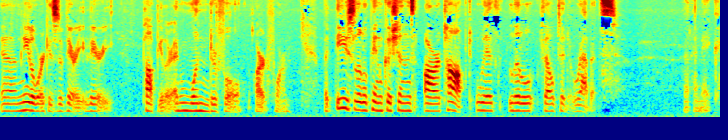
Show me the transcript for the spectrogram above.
um, needlework is a very, very popular and wonderful art form. But these little pin cushions are topped with little felted rabbits that I make.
